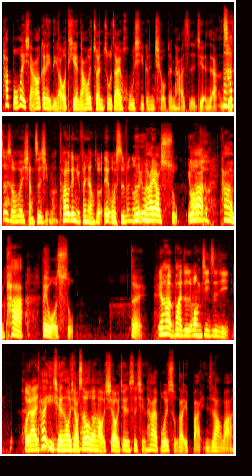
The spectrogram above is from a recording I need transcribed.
他不会想要跟你聊天，然后会专注在呼吸跟球跟他之间这样子。那他这时候会想事情吗？他会跟你分享说，哎，我十分钟。因为他要数，因为他、哦、他很怕被我数，对，因为他很怕就是忘记自己。回来，他以前哦，小时候很好笑一件事情，他还不会数到一百，你知道吗？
